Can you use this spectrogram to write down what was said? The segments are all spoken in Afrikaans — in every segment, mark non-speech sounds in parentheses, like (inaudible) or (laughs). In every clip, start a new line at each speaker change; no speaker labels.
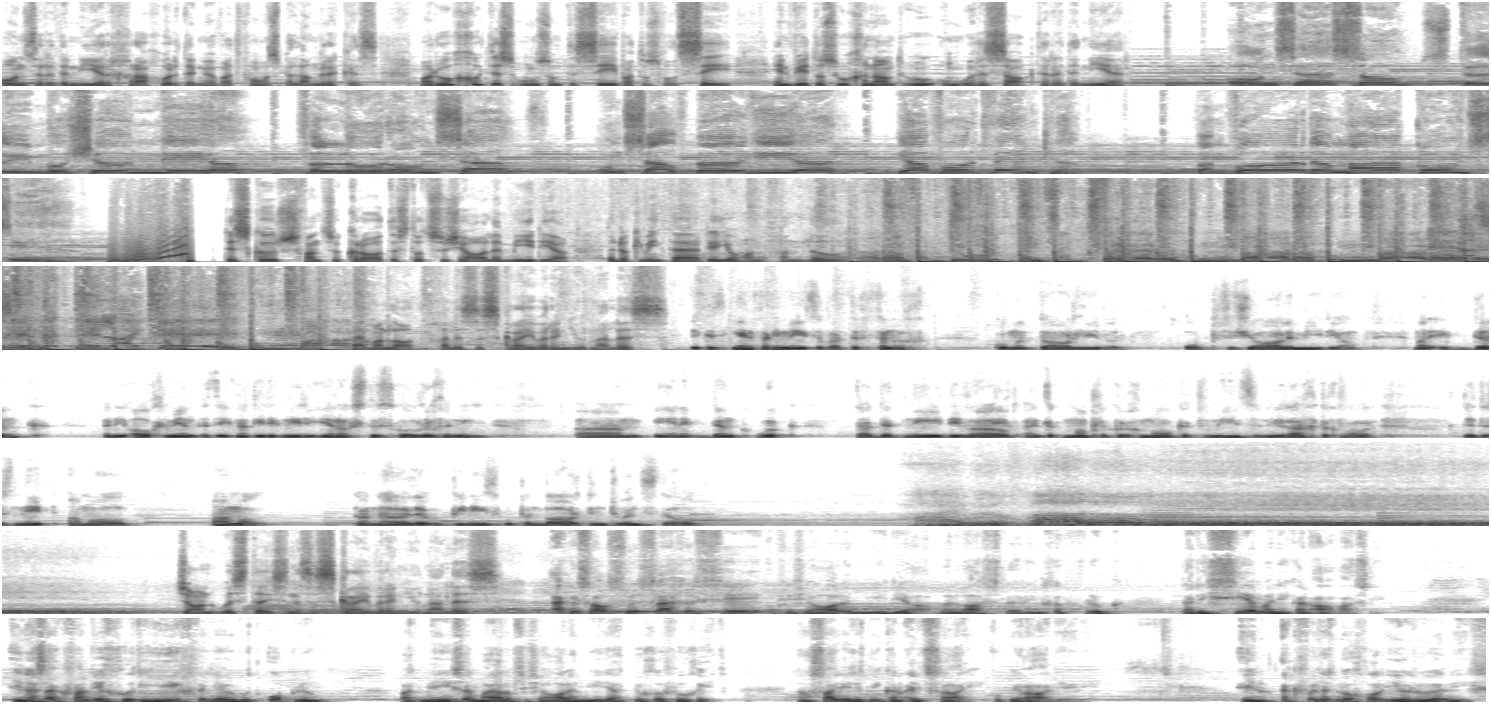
Ons redeneer graag oor dinge wat vir ons belangrik is, maar hoe goed is ons om te sê wat ons wil sê en weet ons hoe genaamd hoe om oor 'n saak te redeneer?
Ons is soms te emosioneel, verloor onsself, onsself beheer, ja word wendlik, van woorde maak ons seer.
Diskurs van Sokrates tot sosiale media, 'n dokumentêr deur Johan van Lille. Herman Laatgan is 'n skrywer en joernalis.
Ek is een van die mense wat te vinnig kommentaar lewer op sosiale media. Maar ek dink in die algemeen is ek natuurlik nie die enigste skuldige nie. Um en ek dink ook dat dit nie die wêreld eintlik makliker gemaak het vir mense nie regtig waar. Dit is net almal almal kan nou hulle opinies openbaar tentoonstel. I will follow
John Oosthuizen is 'n skrywer en joernalis.
Ek is al so sleg gesê op sosiale media, belaster en gevloek dat die see my nie kan afwas nie. En as ek van die goed hier vir jou moet opnoem wat mense my al op sosiale media toegevoeg het, dan sal jy dit nie kan uitsaai op die radio nie. En ek vind dit nogal ironies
